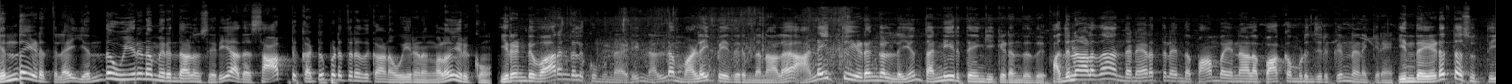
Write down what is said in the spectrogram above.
எந்த இடத்துல எந்த உயிரினம் இருந்தாலும் சரி அதை சாப்பிட்டு கட்டுப்படுத்துறதுக்கான உயிரினங்களும் இருக்கும். இரண்டு வாரங்களுக்கு முன்னாடி நல்ல மழை பெய்திருந்தனால அனைத்து இடங்கள்லையும் தண்ணீர் தேங்கி கிடந்தது. அதனால தான் அந்த நேரத்துல இந்த பாம்பை என்னால பார்க்க முடிஞ்சிருக்குன்னு நினைக்கிறேன். இந்த இடத்தை சுத்தி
